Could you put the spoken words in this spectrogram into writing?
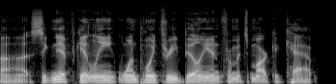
uh, significantly, 1.3 billion from its market cap.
